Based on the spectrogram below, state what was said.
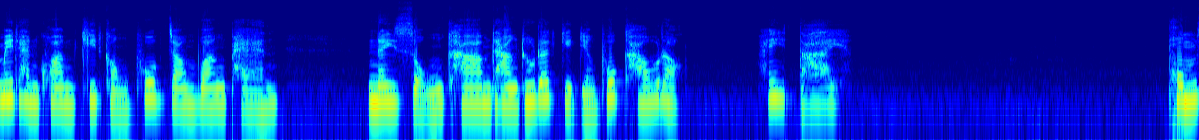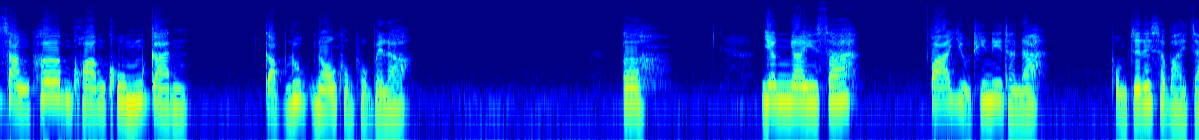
ไม่ทันความคิดของพวกจอมวางแผน ในสงครามทางธุรกิจอย่างพวกเขาหรอก ให้ตาย ผมสั่งเพิ่มความคุ้มกัน กับลูกน้องของผมไปแล้ว เออ ยังไงซะ ฟ้าอยู่ที่นี่เถอะนะ ผมจะได้สบายใจ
